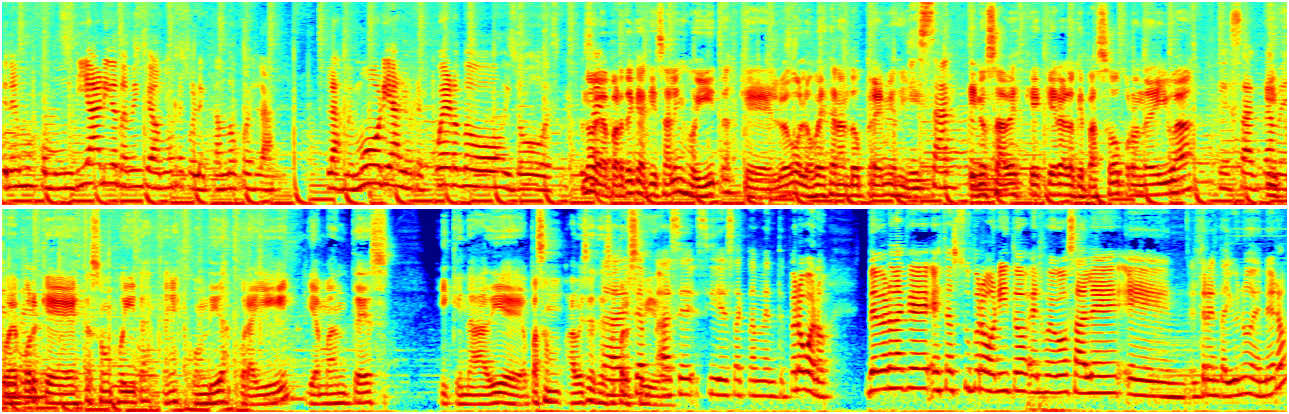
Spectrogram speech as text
tenemos como un diario también que vamos recolectando pues la- las memorias, los recuerdos y todo eso. No, y aparte que aquí salen joyitas que luego los ves ganando premios y, y no sabes qué, qué era lo que pasó, por dónde iba. Y Exactamente. fue porque estas son joyitas que están escondidas por allí, diamantes, y que nadie, pasan a veces desapercibidos. hace- sí, exactamente. Pero bueno, de verdad que está súper bonito. El juego sale eh, el 31 de enero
